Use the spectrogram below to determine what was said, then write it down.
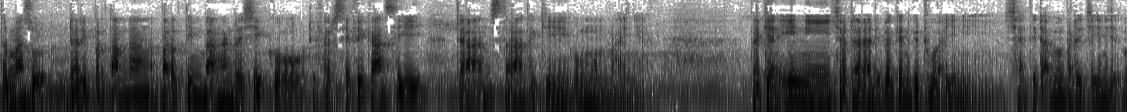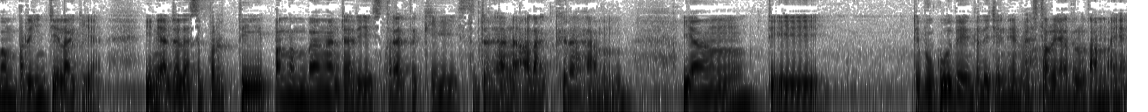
termasuk dari pertimbangan risiko, diversifikasi, dan strategi umum lainnya. Bagian ini, saudara, di bagian kedua ini, saya tidak memperinci, memperinci lagi ya. Ini adalah seperti pengembangan dari strategi sederhana ala Graham yang di di buku The Intelligent Investor ya terutama ya,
